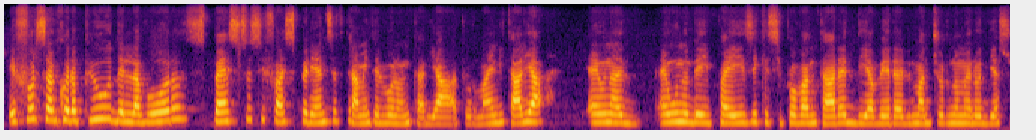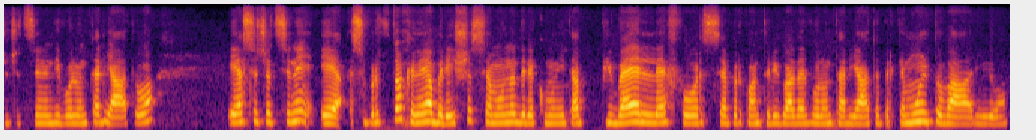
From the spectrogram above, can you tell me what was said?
e forse ancora più del lavoro, spesso si fa esperienza tramite il volontariato. Ormai l'Italia è, una, è, uno dei paesi che si può vantare di avere il maggior numero di associazioni di volontariato e associazioni e soprattutto anche noi a Brescia siamo una delle comunità più belle forse per quanto riguarda il volontariato perché è molto vario.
